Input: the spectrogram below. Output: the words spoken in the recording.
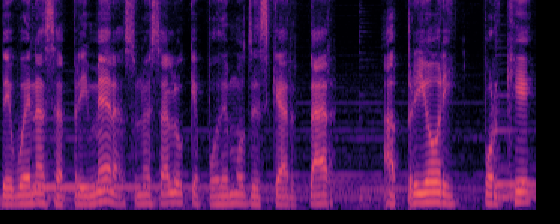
de buenas a primeras, no es algo que podemos descartar a priori. ¿Por qué?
